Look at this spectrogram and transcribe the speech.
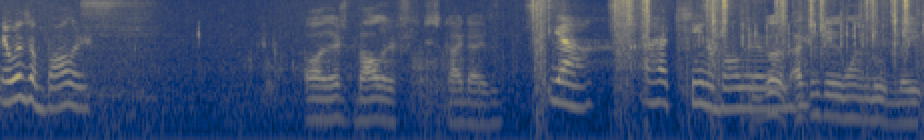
It was a baller. Oh, there's baller skydiving. Yeah, I had seen a baller. Good. around I think they went a little late.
